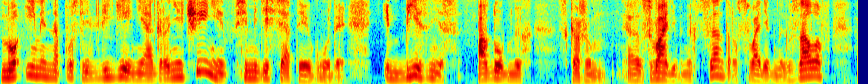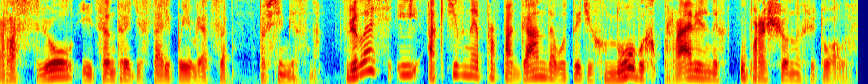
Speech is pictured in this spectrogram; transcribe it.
но именно после введения ограничений в 70-е годы бизнес подобных скажем, э, свадебных центров, свадебных залов расцвел, и центры эти стали появляться повсеместно. Велась и активная пропаганда вот этих новых, правильных, упрощенных ритуалов.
